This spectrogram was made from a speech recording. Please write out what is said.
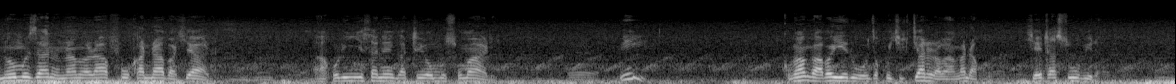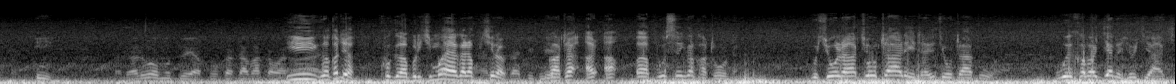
N'omuzaana n'amala afuuka n'abakyala akulinyisa n'engatta y'omusumaali kubanga aba yerowooza ku kintu kyatalabanga nako kyetasuubira kakati kuga buli kimu ayagala kukiraba ngaate afuuse nga katonda. Gwe kyotaleeta ne kyotatuwa. Wekabajja nakyo kyaki?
